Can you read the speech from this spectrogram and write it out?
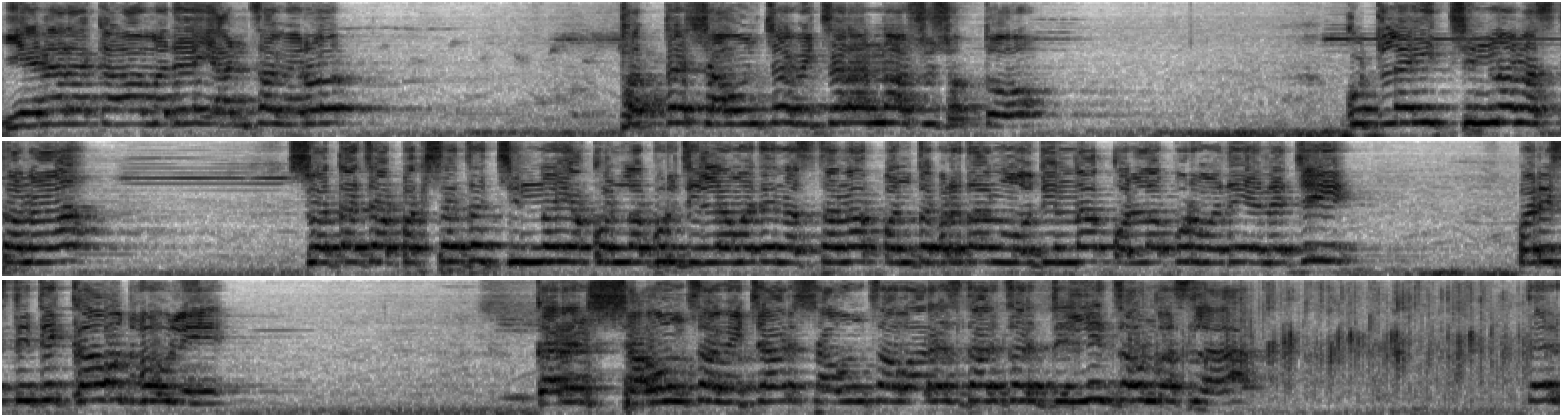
येणाऱ्या काळामध्ये यांचा विरोध फक्त शाहूंच्या विचारांना असू शकतो. कुठलंही चिन्ह नसताना स्वतःच्या पक्षाचं चिन्ह या कोल्हापूर जिल्ह्यामध्ये नसताना पंतप्रधान मोदींना कोल्हापूरमध्ये येण्याची परिस्थिती का उद्भवली? कारण शाहूंचा विचार शाहूंचा वारसदार जर दिल्लीत जाऊन बसला तर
